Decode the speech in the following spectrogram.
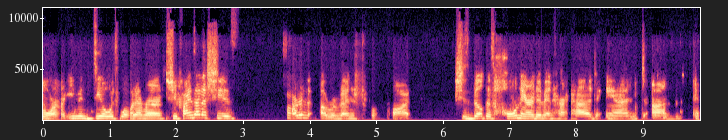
or even deal with whatever, she finds out that she is part of a revenge plot she's built this whole narrative in her head and, um, and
